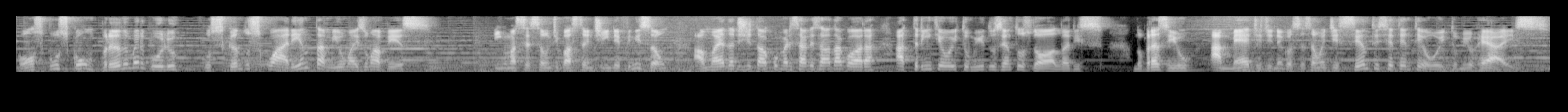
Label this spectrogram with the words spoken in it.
com os pools comprando mergulho, buscando os 40 mil mais uma vez. Em uma sessão de bastante indefinição, a moeda digital comercializada agora a 38.200 dólares. No Brasil, a média de negociação é de 178 mil reais.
